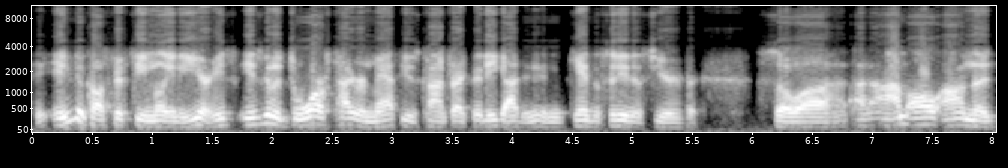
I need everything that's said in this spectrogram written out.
he's going to cost fifteen million a year. He's he's going to dwarf Tyrann Mathieu's contract that he got in, in Kansas City this year. So uh, I, I'm all on the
